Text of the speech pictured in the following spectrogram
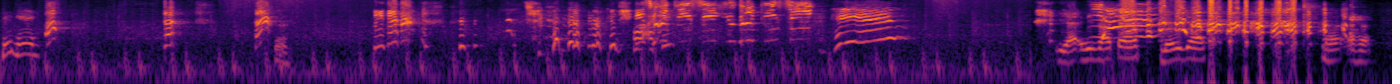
He's got DC! He's got DC! he is. Yeah, he's out there. There we go.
